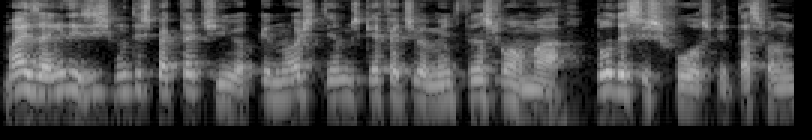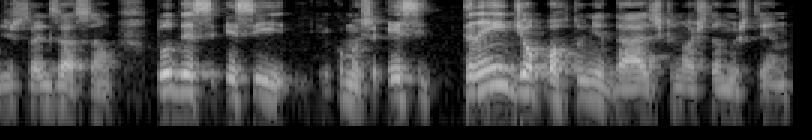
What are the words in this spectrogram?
mas ainda existe muita expectativa, porque nós temos que efetivamente transformar todo esse esforço que está se falando de industrialização, todo esse, esse, como esse trem de oportunidades que nós estamos tendo,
